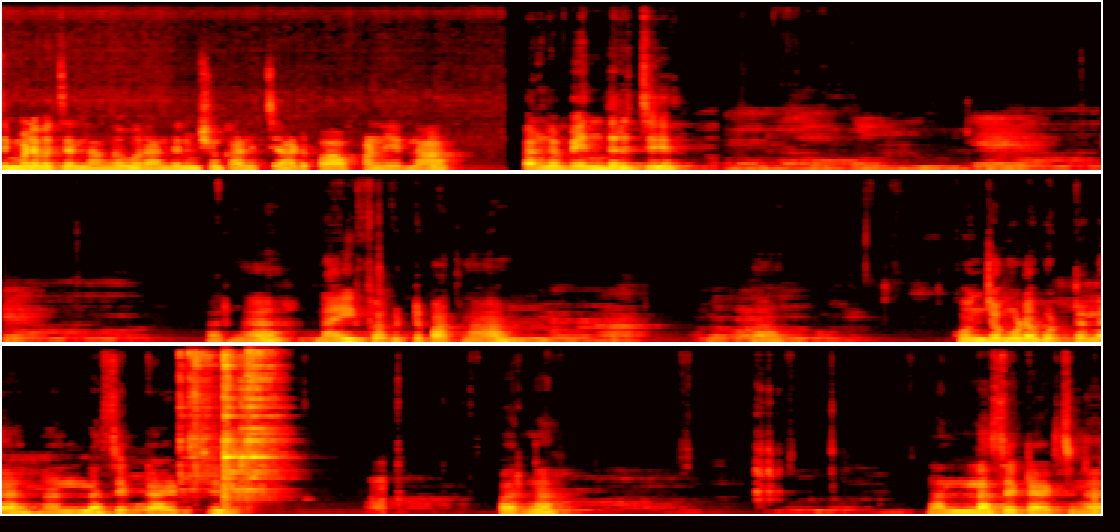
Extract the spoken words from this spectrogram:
சிம்மில் வச்சிடலாங்க ஒரு அஞ்சு நிமிஷம் கழித்து அடுப்பை ஆஃப் பண்ணிடலாம். பாருங்கள் வெந்துருச்சு. பாருங்கள் நைஃபை விட்டு பார்க்கலாம். கொஞ்சம் கூட ஒட்டலை. நல்லா செட் ஆகிடுச்சு பாருங்கள் நல்லா செட் ஆகிடுச்சுங்க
